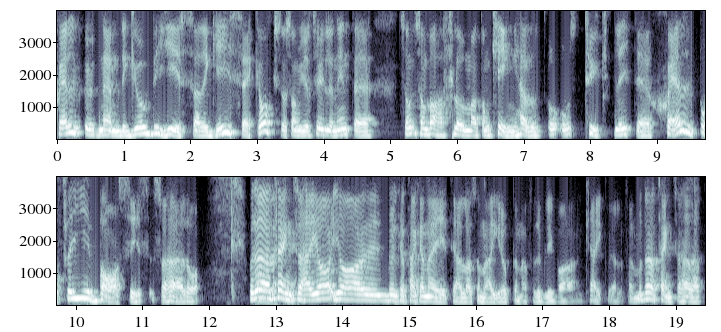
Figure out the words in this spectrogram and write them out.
självutnämnde gubbgissare Giesecke också som ju tydligen inte som, som bara har flummat omkring här och, och, och, tyckt lite själv på fri basis så här då. Och då har jag tänkt så här, jag, jag brukar tacka nej till alla sådana här grupperna för det blir bara kajko i alla fall. Men då har jag tänkt så här att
